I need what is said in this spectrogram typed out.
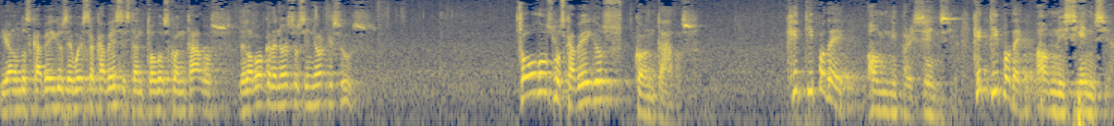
y aun los cabellos de vuestra cabeza están todos contados de la boca de nuestro Señor Jesús. Todos los cabellos contados. ¿Qué tipo de omnipresencia? ¿Qué tipo de omnisciencia?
